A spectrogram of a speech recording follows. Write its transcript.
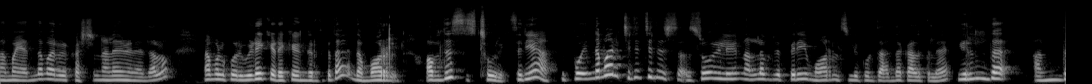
நம்ம எந்த மாதிரி ஒரு கஷ்ட நிலைமையில் இருந்தாலும் நம்மளுக்கு ஒரு விடை கிடைக்குங்கிறதுக்கு தான் இந்த மாரல் ஆஃப் திஸ் ஸ்டோரி சரியா? இப்போ இந்த மாதிரி சின்ன சின்ன ஸ்டோரிலையும் நல்ல பெரிய மாரல் சொல்லி கொடுத்த அந்த காலத்தில் இருந்த அந்த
